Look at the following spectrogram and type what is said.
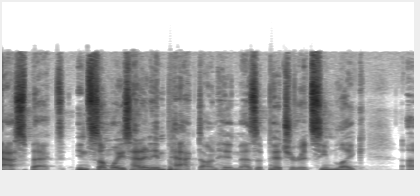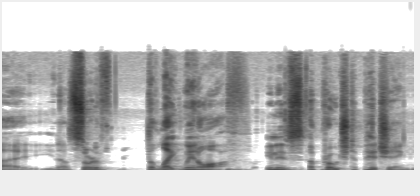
aspect in some ways had an impact on him as a pitcher. It seemed like uh, you know sort of the light went off in his approach to pitching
